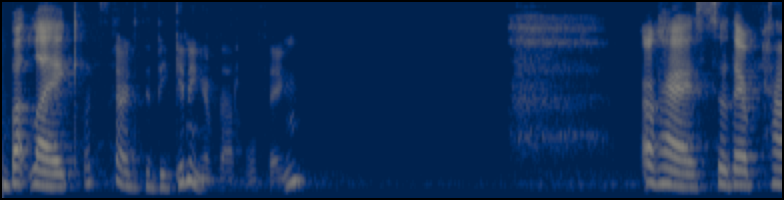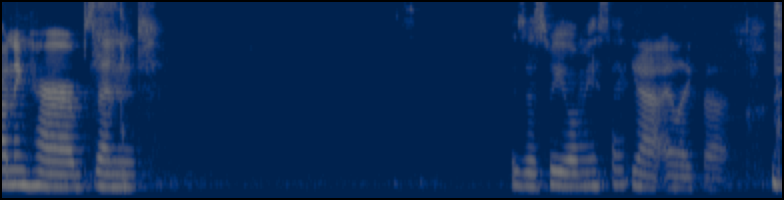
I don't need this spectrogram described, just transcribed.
But like, Let's start at the beginning of that whole thing. Okay, so they're pounding herbs and is this what you want me to say? Yeah, I like that.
